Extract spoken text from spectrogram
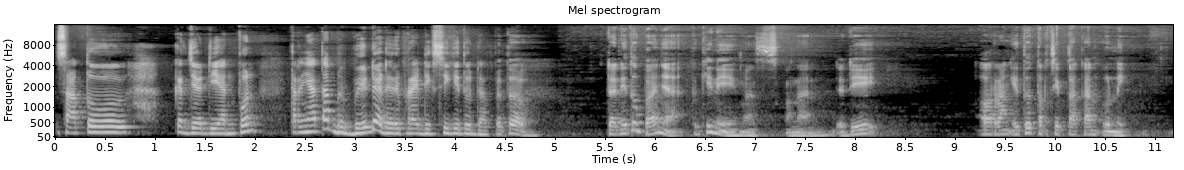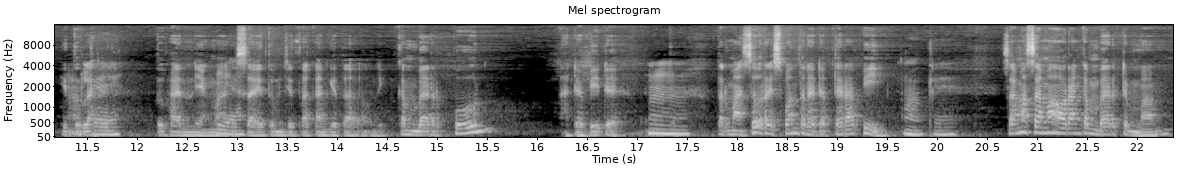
satu kejadian pun ternyata berbeda dari prediksi gitu, dok. Betul. Dan itu banyak. Begini, Mas Konan. Jadi orang itu terciptakan unik. Itulah Oke. Tuhan yang Maha Iya. Esa itu menciptakan kita unik. Kembar pun ada beda. Hmm, Termasuk respon terhadap terapi. Oke. Sama-sama orang kembar demam,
